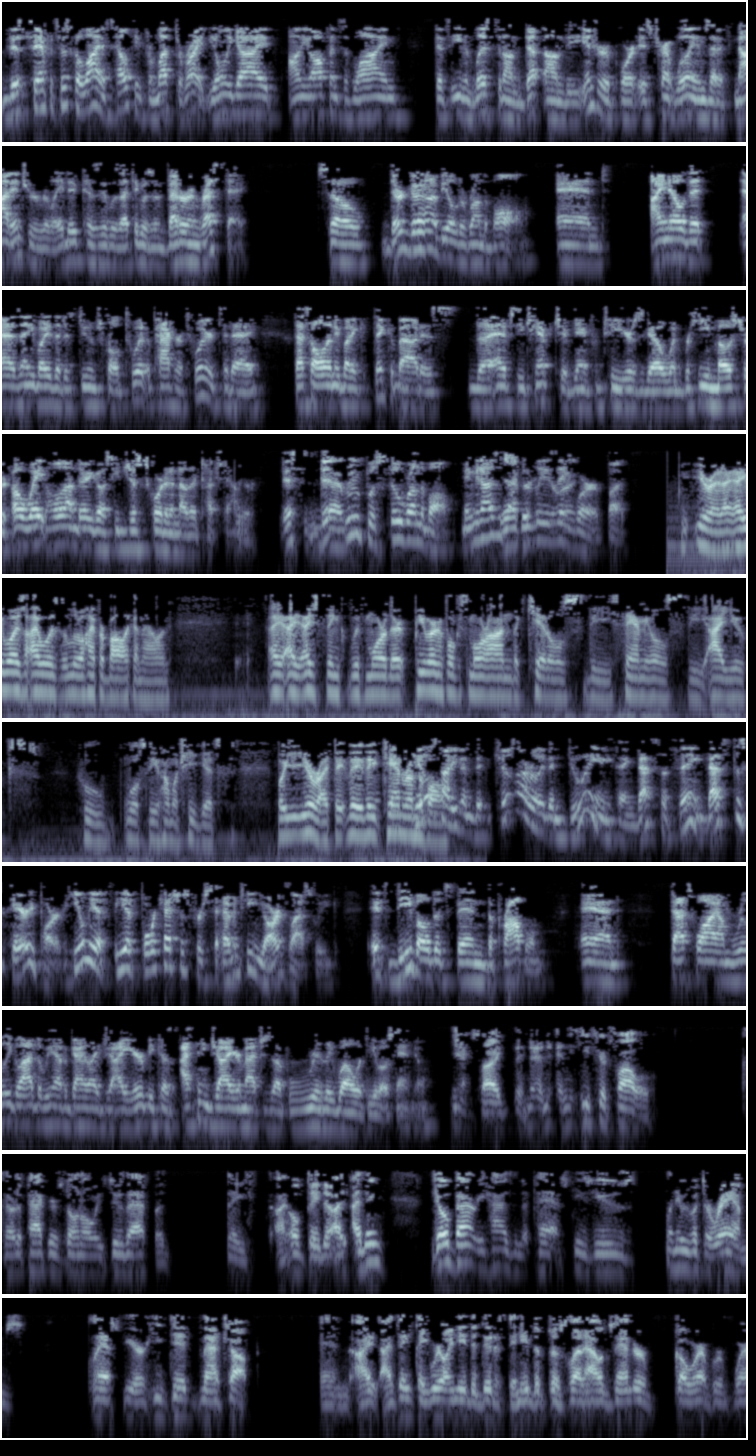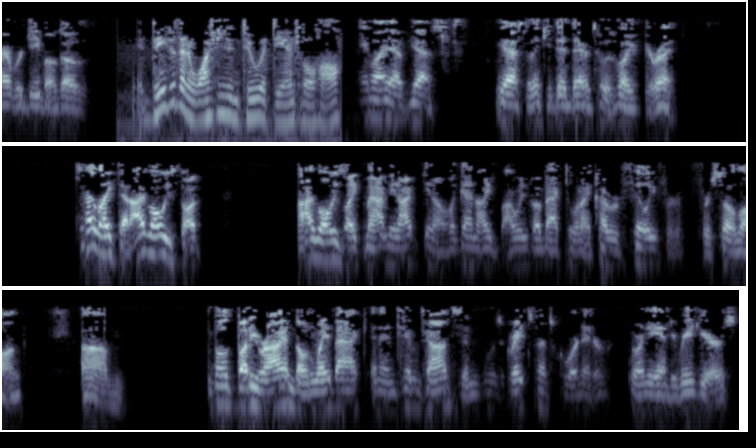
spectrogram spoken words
this San Francisco line is healthy from left to right. The only guy on the offensive line that's even listed on the de- on the injury report is Trent Williams, and it's not injury related because it was I think it was a veteran rest day. So they're going to be able to run the ball, and I know that as anybody that has doom scrolled Twitter, Packer Twitter today, that's all anybody can think about is the NFC Championship game from two years ago when Raheem Mostert. Oh wait, hold on, there he goes. He just scored another touchdown. Sure. This this yeah, group will still run the ball. Maybe not as effectively yeah, as they right. were, but you're right. I, I was I was a little hyperbolic on that one. I, I, I just think with more there, people are going to focus more on the Kittles, the Samuels, the Aiyuks, who we'll see how much he gets. But you're right. They they, they can run the ball. Not even Kittle's not really been doing anything. That's the thing. That's the scary part. He only had he had four catches for 17 yards last week. It's Deebo that's been the problem, and that's why I'm really glad that we have a guy like Jaire because I think Jaire matches up really well with Deebo Samuel. Yes, I and, and, and he could follow. I know the Packers don't always do that, but they I hope they do. I, I think Joe Barry has in the past. He's used when he was with the Rams last year. He did match up and I, I think they really need to do this. They need to just let Alexander go wherever wherever Deebo goes. Did he do that in Washington too with DeAngelo Hall? He might have, yes. Yes, I think he did there too as well. You're right. I like that. I've always thought I've always liked Matt. I mean, I you know, again, I, I always go back to when I covered Philly for for so long. Um, both Buddy Ryan going way back, and then Jim Johnson, who was a great defense coordinator during the Andy Reid years.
